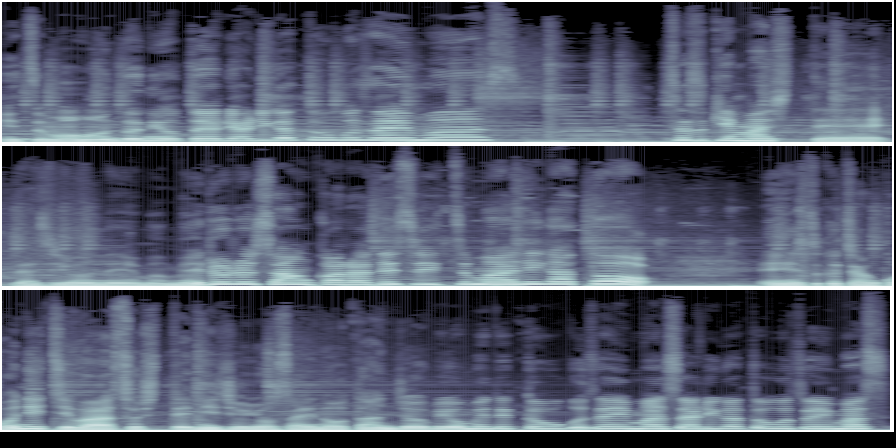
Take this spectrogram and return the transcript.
いつも本当にお便りありがとうございます。続きましてラジオネームめるるさんからです。いつもありがとう。えー、ずかちゃんこんにちは。そして24歳のお誕生日おめでとうございます。ありがとうございます。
